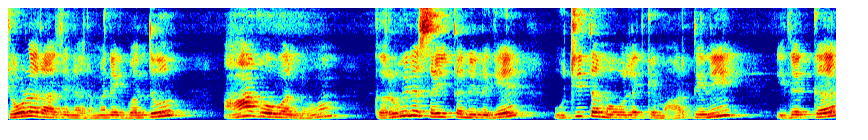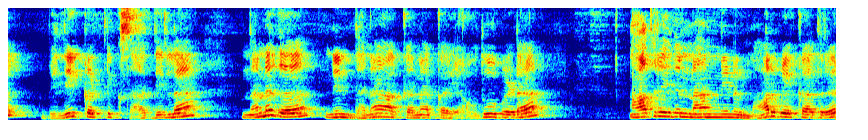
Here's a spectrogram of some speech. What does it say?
ಚೋಳರಾಜನ ಅರಮನೆಗೆ ಬಂದು ಆ ಗೋವನ್ನು ಕರುವಿನ ಸಹಿತ ನಿನಗೆ ಉಚಿತ ಮೌಲ್ಯಕ್ಕೆ ಮಾರ್ತೀನಿ ಇದಕ್ಕೆ ಬೆಲೆ ಕಟ್ಟಲಿಕ್ಕೆ ಸಾಧ್ಯ ಇಲ್ಲ. ನನಗೆ ನಿನ್ನ ದನ ಕನಕ ಯಾವುದೂ ಬೇಡ. ಆದರೆ ಇದನ್ನು ನಾನು ನಿನಗೆ ಮಾರಬೇಕಾದ್ರೆ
